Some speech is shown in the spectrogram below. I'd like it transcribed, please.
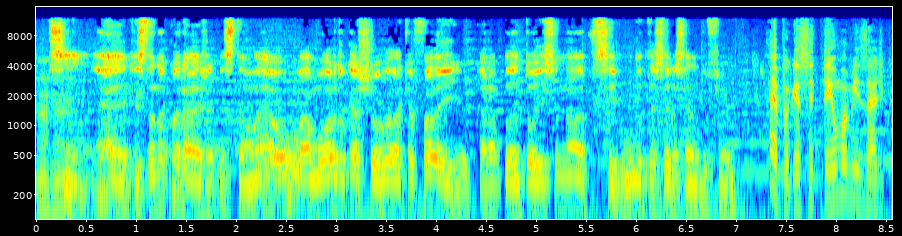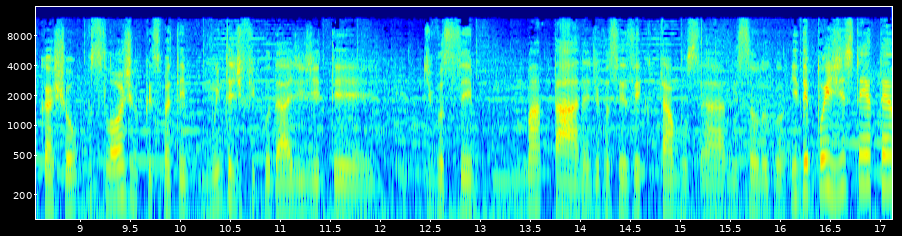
Uhum. Sim, é, a questão da coragem. A questão é o amor do cachorro lá que eu falei. O cara plantou isso na segunda, terceira cena do filme. É, porque você tem uma amizade com o cachorro, você, lógico que você vai ter muita dificuldade de ter. de você matar, né? De você executar a missão do Gon. E depois disso tem até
